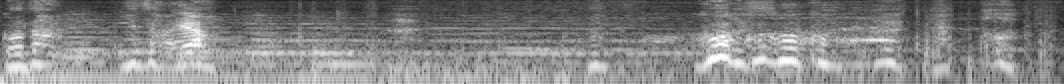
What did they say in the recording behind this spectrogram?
狗蛋，你咋样？快快快快！好。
